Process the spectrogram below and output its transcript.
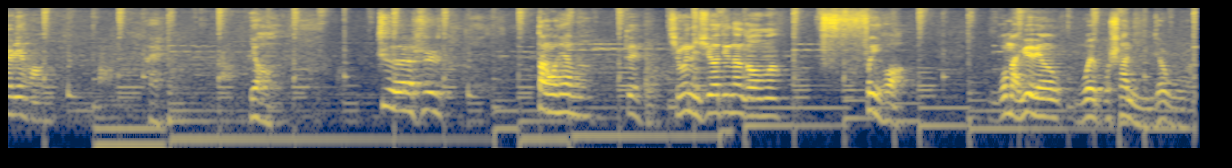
先生你好，哎，你好，这是蛋糕店吗？对，请问你需要订蛋糕吗？废话，我买月饼我也不上你们这屋啊。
